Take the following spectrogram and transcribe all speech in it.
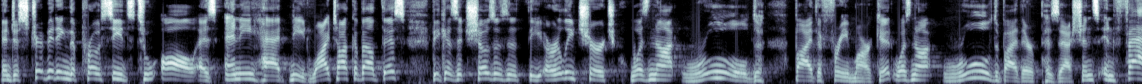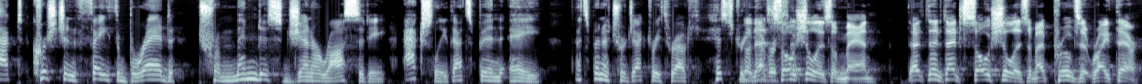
and distributing the proceeds to all as any had need. Why talk about this? Because it shows us that the early church was not ruled by the free market, was not ruled by their possessions. In fact, Christian faith bred tremendous generosity. Actually, that's been a that's been a trajectory throughout history. No, that's socialism, man. That, that, that's socialism. That proves it right there.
